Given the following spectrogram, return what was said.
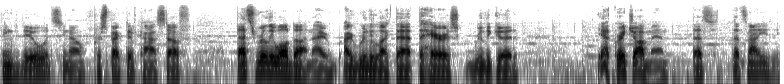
thing to do. It's, you know, perspective kind of stuff. That's really well done. I, I really like that. The hair is really good. Yeah, great job, man. That's that's not easy.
